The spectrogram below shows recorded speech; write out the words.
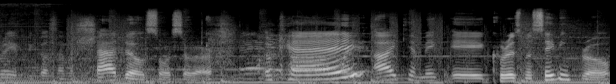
Grave because I'm a shadow sorcerer. Okay. I can make a charisma saving throw.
